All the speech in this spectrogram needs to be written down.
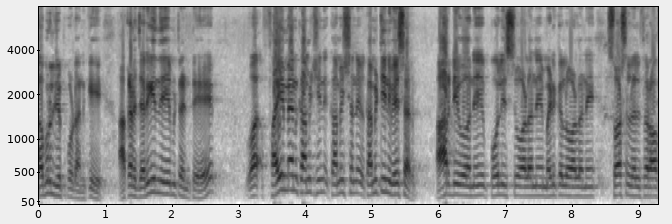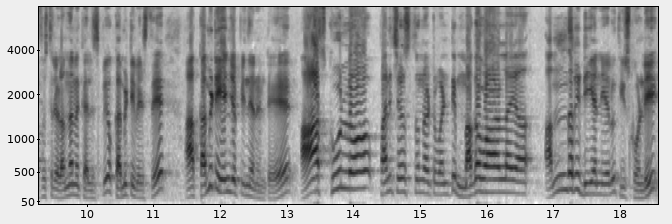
కబుర్లు చెప్పుకోవడానికి అక్కడ జరిగింది ఏమిటంటే ఫైవ్ మెన్ కమిషన్ కమిషన్ కమిటీని వేశారు. ఆర్డీఓని పోలీసు వాళ్ళని మెడికల్ వాళ్ళని సోషల్ వెల్ఫేర్ ఆఫీసర్ వీళ్ళందరినీ కలిసి ఒక కమిటీ వేస్తే ఆ కమిటీ ఏం చెప్పింది అని అంటే ఆ స్కూల్లో పనిచేస్తున్నటువంటి మగవాళ్ళ అందరి డిఎన్ఏలు తీసుకోండి.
